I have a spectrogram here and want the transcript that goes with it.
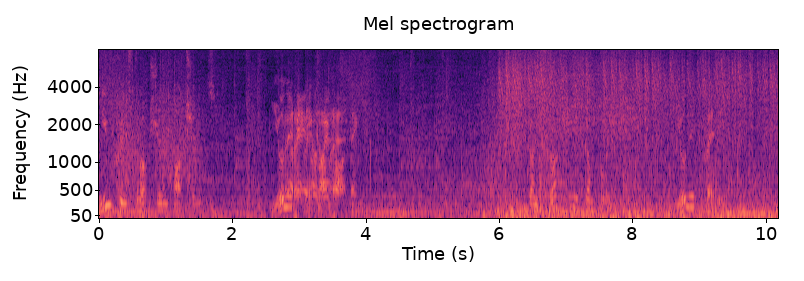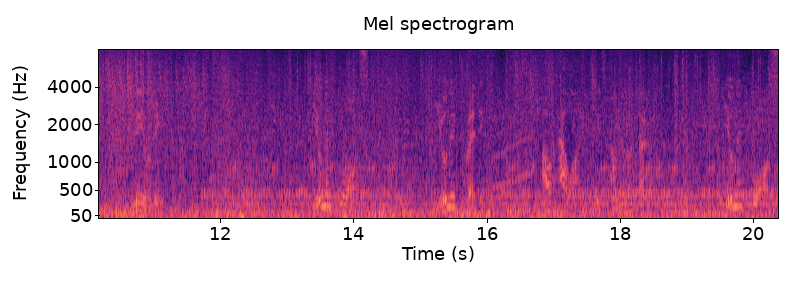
New construction options. Unit ready. reporting. Construction complete. Unit ready. Building. Unit lost. Unit ready. Our ally is under attack. Unit lost.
